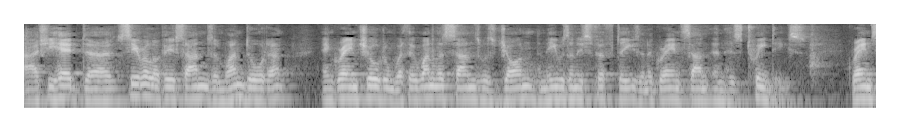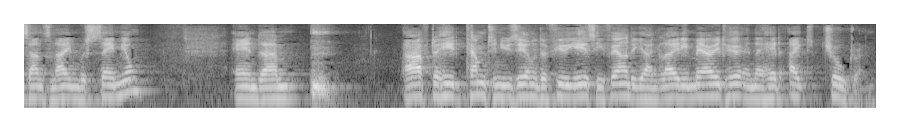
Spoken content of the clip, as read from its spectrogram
Uh, she had uh, several of her sons and one daughter and grandchildren with her. One of the sons was John, and he was in his 50s, and a grandson in his 20s. Grandson's name was Samuel. And um, After he'd come to New Zealand a few years, he found a young lady, married her, and they had eight children.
